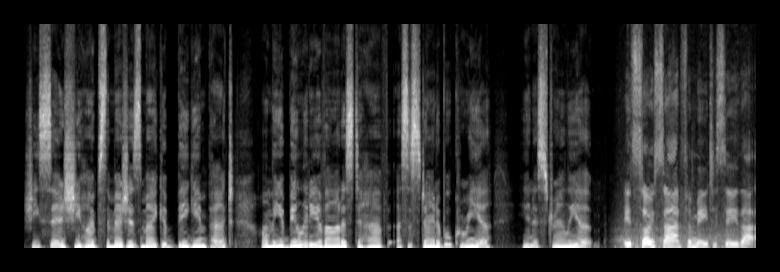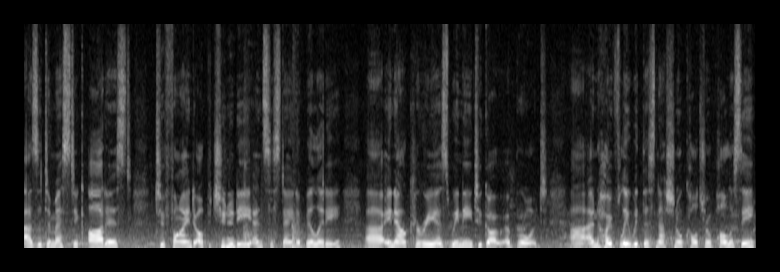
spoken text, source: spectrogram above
She says she hopes the measures make a big impact on the ability of artists to have a sustainable career in Australia. It's so sad for me to see that as a domestic artist, to find opportunity and sustainability uh, in our careers, we need to go abroad. Uh, and hopefully, with this national cultural policy,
